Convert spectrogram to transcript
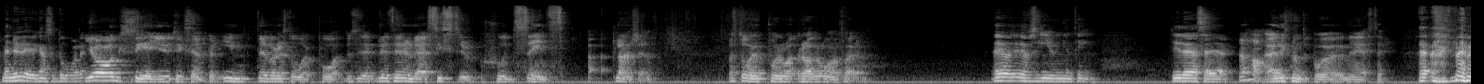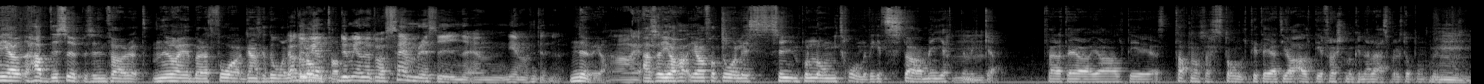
Men nu är jag ganska dålig. Jag ser ju till exempel inte vad det står på... Du ser, du ser den där Sisterhood Saints-planschen. Vad står det på raden ovanför den? Jag, jag ser ju ingenting. Det är det jag säger. Jaha, jag lyssnar inte på mina gäster. Nej men jag hade supersyn förut. Nu har jag börjat få ganska dåligt Ja, på du, långt men, håll. du menar att du har sämre syn än genomsnittet nu? Nu ja. Ja, jag alltså jag, har- jag har fått dålig syn på långt håll vilket stör mig jättemycket. Mm. För att jag, jag har alltid tagit någon slags stolthet i att jag alltid är först med att kunna läsa vad det står på en skylt. Mm.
